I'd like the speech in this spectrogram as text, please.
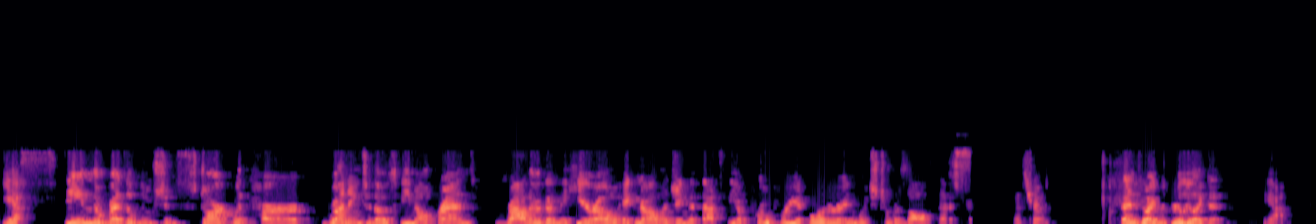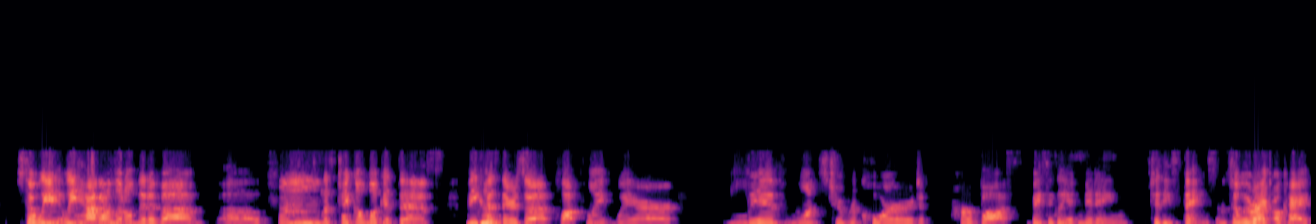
Yes. seen the resolution start with her running to those female friends rather than the hero acknowledging that that's the appropriate order in which to resolve this. That's true. And so I just really liked it. So we we had a little bit of a uh, hmm. Let's take a look at this because there's a plot point where Liv wants to record her boss basically admitting to these things, and so we were Right. like, okay,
